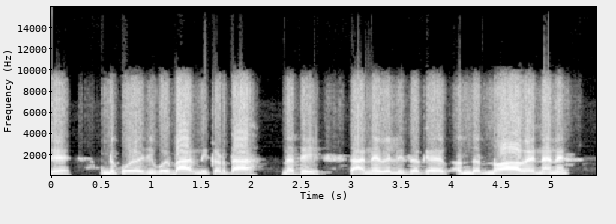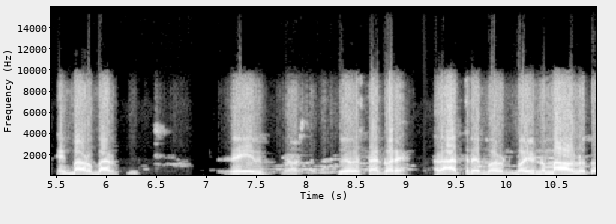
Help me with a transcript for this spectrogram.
છે અને કોઈ હજી કોઈ બહાર નીકળતા નથી. તો આને વહેલી તકે અંદર ન આવે ને આને કંઈક બારોબાર એવી વ્યવસ્થા કરે. રાત્રે ભયનો માહોલ હતો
